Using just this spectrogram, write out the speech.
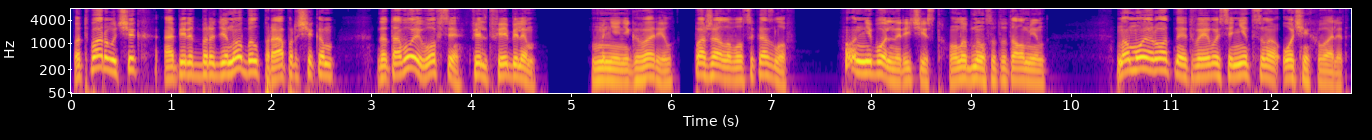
подпоручик, а перед Бородино был прапорщиком. До того и вовсе фельдфебелем. Мне не говорил, пожаловался Козлов. Он не больно речист, улыбнулся Туталмин. Но мой ротный твоего Синицына очень хвалит.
